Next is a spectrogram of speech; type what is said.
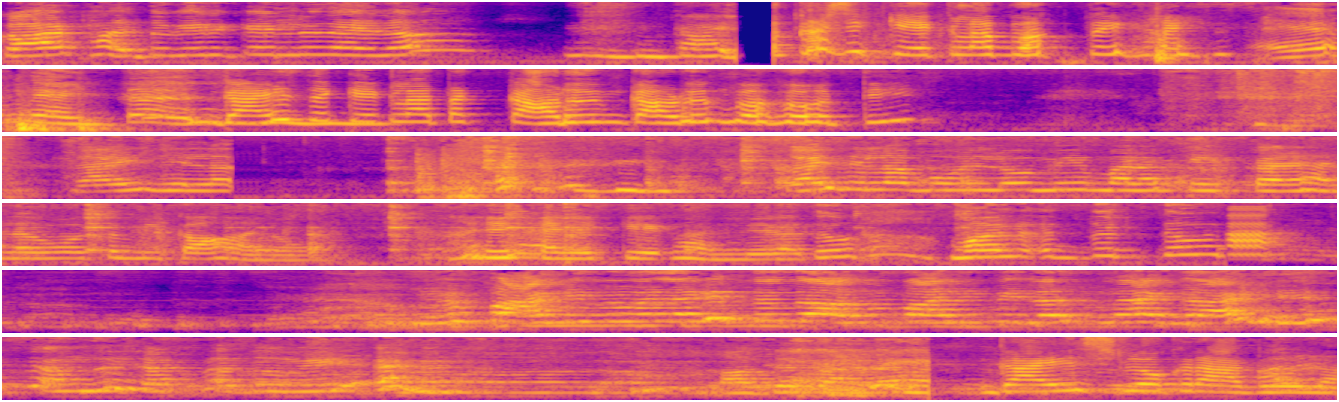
काय फालतूगिरी केली नाही ना काय? कशी केकला बघते ए मेंटल गाईज ते केकला आता काढून काढून बघवती. गाईज हिला गाईज हिला बोललो मी मला केक काय हाणव तर मी का हाणू? आणि ह्याने केक हाणलेला. तू मला तू तू मी पाणी पिवायला घेतलं तर अजून पाणी पिलंच नाही गाईज समजू शकता तुम्ही. गाईज श्लोक रागवला.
